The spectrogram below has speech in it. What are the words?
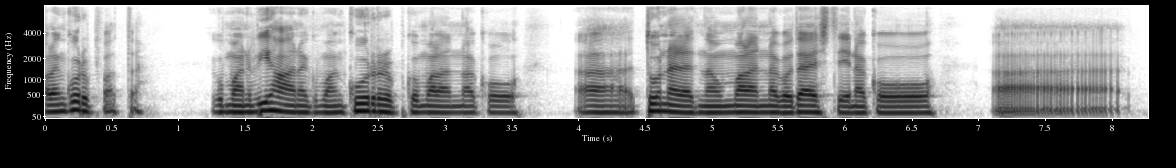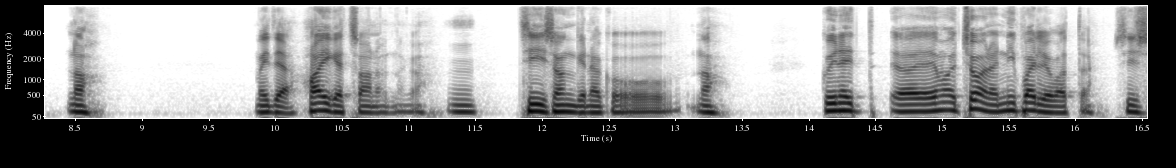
olen kurb, vaata. kui ma olen vihane, kui ma olen kurb, kui ma olen nagu äh,, tunnen, et no ma olen nagu täiesti nagu äh, noh, ma ei tea, haiget saanud nagu, mm, siis ongi nagu noh, kui neid äh, emotsioone on nii palju, vaata, siis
